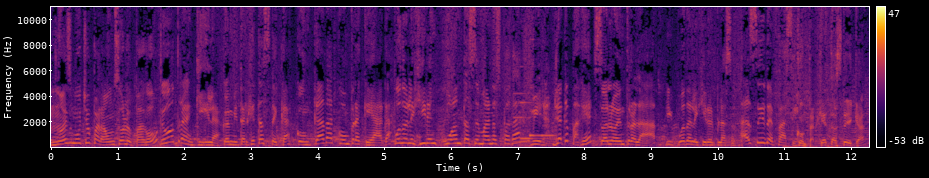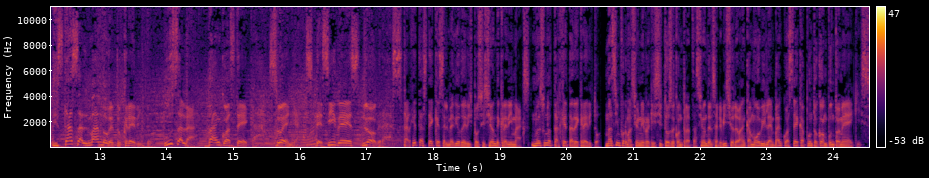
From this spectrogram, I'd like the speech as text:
¿No es mucho para un solo pago? Tú tranquila. Con mi tarjeta Azteca, con cada compra que haga, puedo elegir en cuántas semanas pagar. Mira, ya que pagué, solo entro a la app y puedo elegir el plazo. Así de fácil. Con tarjeta Azteca, estás al mando de tu crédito. Úsala. Banco Azteca. Sueñas, decides, logras. Tarjeta Azteca es el medio de disposición de Credimax. No es una tarjeta de crédito. Más información y requisitos de contratación del servicio de banca móvil en bancoazteca.com.mx.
